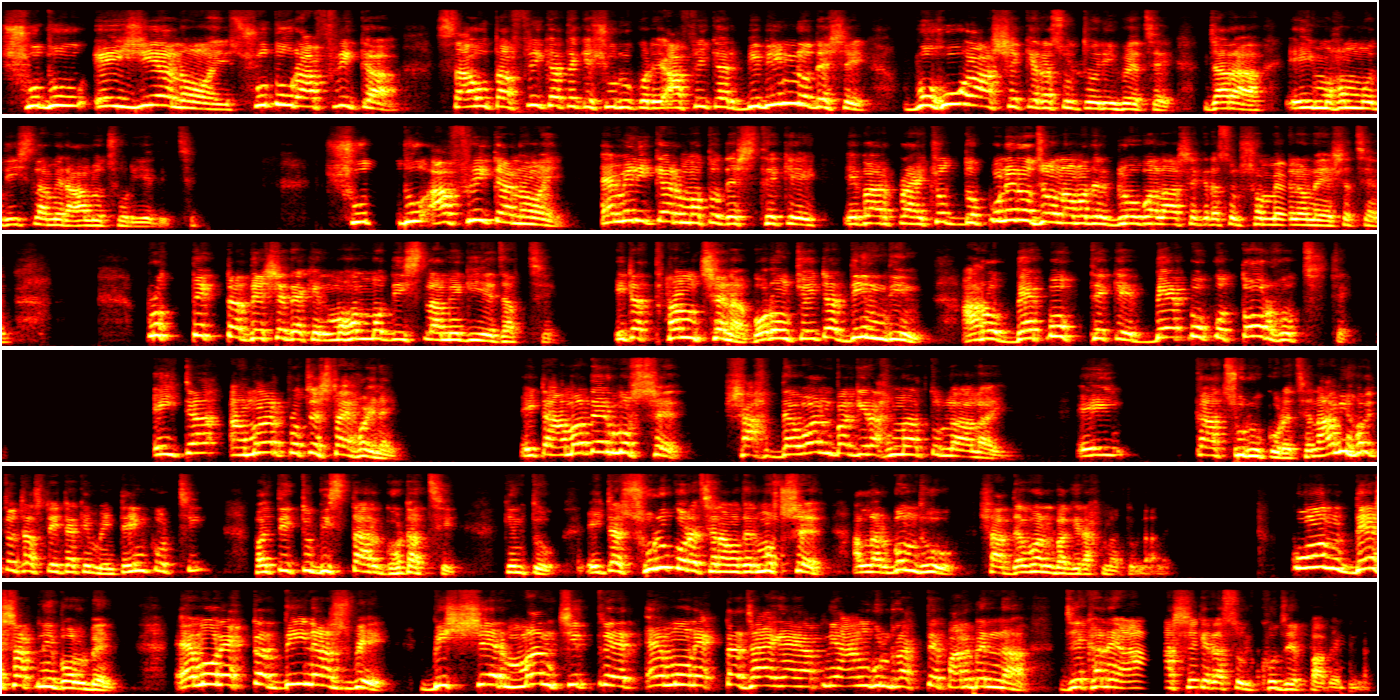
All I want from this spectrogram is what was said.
শুধু এশিয়া নয়, সুদূর আফ্রিকা, সাউথ আফ্রিকা থেকে শুরু করে আফ্রিকার বিভিন্ন দেশে বহু আশেকে রাসুল তৈরি হয়েছে, যারা এই মোহাম্মদ ইসলামের আলো ছড়িয়ে দিচ্ছে। শুধু আফ্রিকা নয় আমেরিকার মতো দেশ থেকে এবার প্রায় চোদ্দ, পনেরো জন আমাদের গ্লোবাল আশেক রাসুল সম্মেলনে এসেছেন। প্রত্যেকটা দেশে দেখেন মোহাম্মদ ইসলাম এগিয়ে যাচ্ছে। এটা থামছে না, বরঞ্চ এটা দিন দিন আরও ব্যাপক থেকে ব্যাপকতর হচ্ছে। এইটা আমার প্রচেষ্টায় হয় নাই। এইটা আমাদের মোর্শেদ শাহ দেওয়ান বাগি রহমাতুল্লাহ আলাই এই কাজ শুরু করেছেন। আমি হয়তো জাস্ট এটাকে মেনটেন করছি, হয়তো একটু বিস্তার ঘটাচ্ছি, কিন্তু এইটা শুরু করেছেন আমাদের মোর্শেদ, আল্লাহর বন্ধু শাহ দেওয়ান বাগি রহমাতুল্লাহ কোন দেশ আপনি বলবেন? এমন একটা দিন আসবে, বিশ্বের মানচিত্রের এমন একটা জায়গায় আপনি আঙ্গুল রাখতে পারবেন না, যেখানে আশেকে রাসুল খুঁজে পাবেন না।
